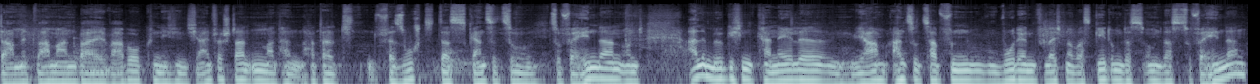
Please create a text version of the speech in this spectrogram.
damit war man bei Warburg nicht, nicht einverstanden. Man hat, halt versucht, das Ganze zu, zu verhindern und alle möglichen Kanäle ja, anzuzapfen, wo denn vielleicht noch was geht, um das, um das zu verhindern.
